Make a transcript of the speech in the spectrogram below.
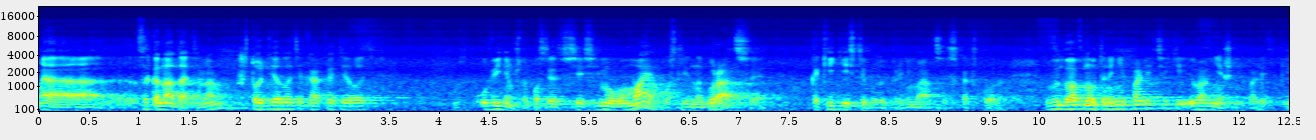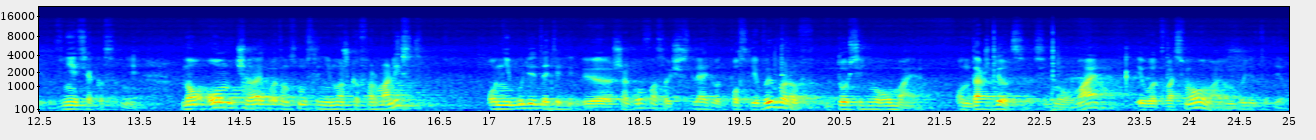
э, законодательном, что делать и как это делать, увидим, что после 7 мая, после инаугурации, какие действия будут приниматься как скоро, во внутренней политике и во внешней политике, вне всякого сомнения. Но он, человек в этом смысле немножко формалист, он не будет этих э, шагов осуществлять вот после выборов до 7 мая. Он дождется 7 мая, и вот 8 мая он будет это делать.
